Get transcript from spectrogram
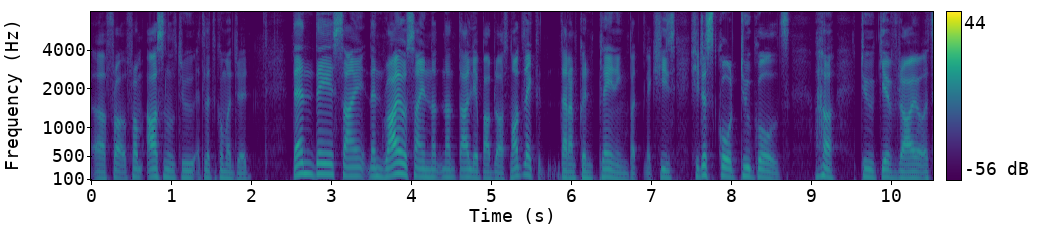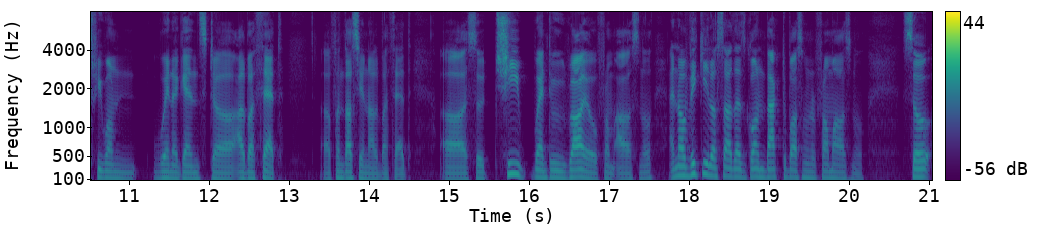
uh, from, from Arsenal to Atletico Madrid. Then they signed. Then Rayo signed Natalia Pablos. Not like that I'm complaining, but like she's she just scored two goals uh, to give Rayo a three-one win against uh, Albacete, uh, Fundación Albacete. Uh, so she went to Rayo from Arsenal, and now Vicky Losada has gone back to Barcelona from Arsenal. So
